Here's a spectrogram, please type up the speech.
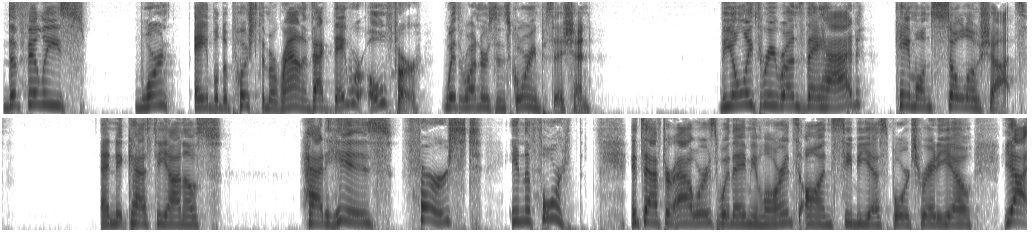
the Phillies weren't able to push them around. In fact, they were over with runners in scoring position. The only three runs they had came on solo shots. And Nick Castellanos had his first in the fourth. It's after hours with Amy Lawrence on CBS Sports Radio. Yeah,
